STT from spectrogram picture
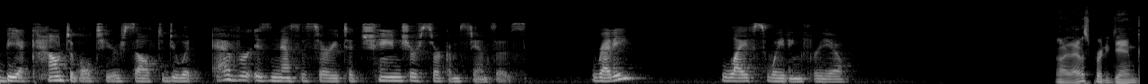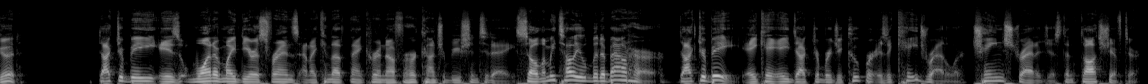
Be accountable to yourself to do whatever is necessary to change your circumstances. Ready? Life's waiting for you. All right, that was pretty damn good. Dr. B is one of my dearest friends, and I cannot thank her enough for her contribution today. So let me tell you a little bit about her. Dr. B, aka Dr. Bridget Cooper, is a cage rattler, change strategist, and thought shifter.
